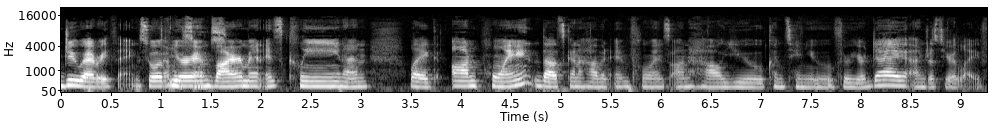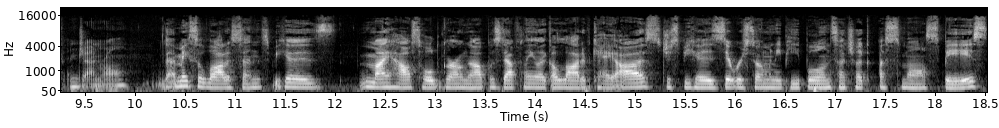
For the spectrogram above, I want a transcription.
do everything. So if your environment is clean and like on point, that's going to have an influence on how you continue through your day and just your life in general. That makes a lot of sense because my household growing up was definitely like a lot of chaos just because there were so many people in such like a small space.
